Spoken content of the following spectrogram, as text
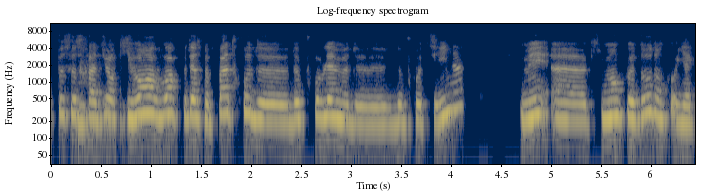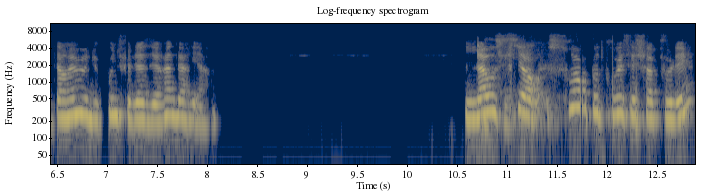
peut se traduire, qui vont avoir peut-être pas trop de, problèmes de, protéines, mais euh, qui manque d'eau, donc il y a quand même du coup une faiblesse des reins derrière. Là aussi, alors, soit on peut trouver ces chapelets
